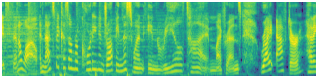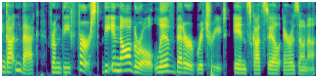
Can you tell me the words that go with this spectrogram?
it's been a while. And that's because I'm recording and dropping this one in real time, my friends, right after having gotten back from the first, the inaugural Live Better retreat in Scottsdale, Arizona.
